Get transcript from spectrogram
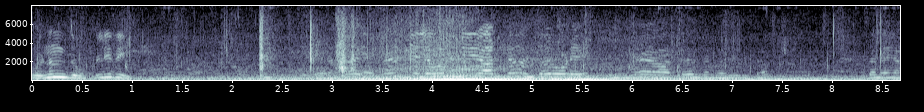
म्हणून झोपली ती तर आता इथेच गेल्यावरती आत्याचा रोड आहे म्हणजे आत्याचं घर आहे तिथं चला या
